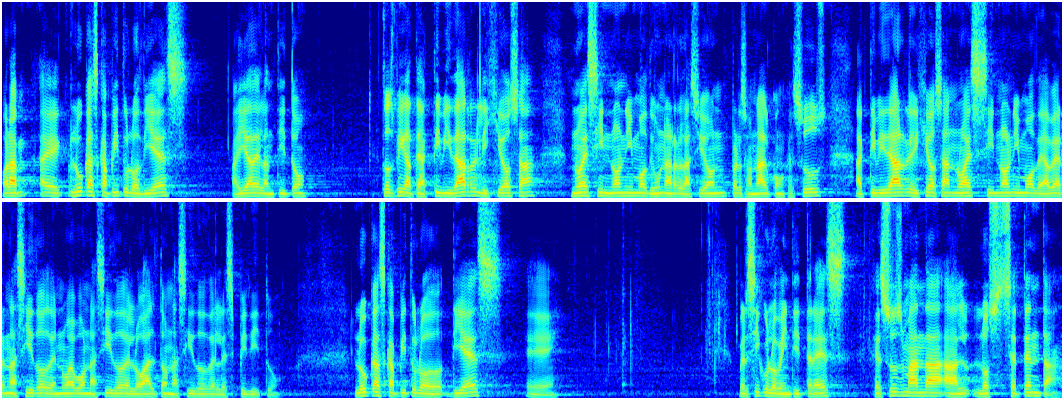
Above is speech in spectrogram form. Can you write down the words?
Ahora, eh, Lucas capítulo 10, ahí adelantito. Entonces, fíjate, actividad religiosa no es sinónimo de una relación personal con Jesús. Actividad religiosa no es sinónimo de haber nacido de nuevo, nacido de lo alto, nacido del Espíritu. Lucas capítulo 10, eh, versículo 23, Jesús manda a los 70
